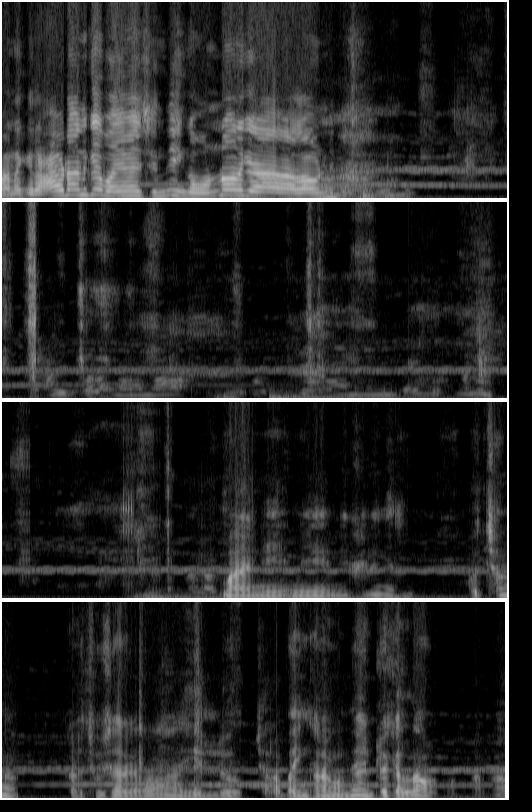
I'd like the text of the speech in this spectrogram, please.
మనకి రావడానికే భయం వేసింది. ఇంకా ఉన్న వాళ్ళకి అలా ఉంటుంది మా నీ నీ నీ ఫీలింగ్ వచ్చాం ఇక్కడ చూశారు కదా ఇల్లు చాలా భయంకరంగా ఉంది. ఆ ఇంట్లోకి వెళ్దాం అనుకుంటున్నాను.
